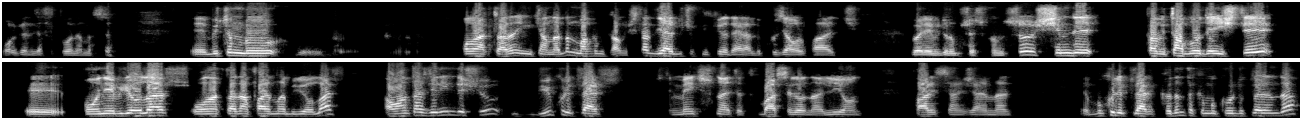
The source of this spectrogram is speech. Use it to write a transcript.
organize futbol oynaması. E, bütün bu olanaklardan, imkanlardan mahrum kalmışlar. Diğer birçok ülkede de herhalde Kuzey Avrupa hariç böyle bir durum söz konusu. Şimdi tabii tablo değişti. E, oynayabiliyorlar, olanaklardan faydalanabiliyorlar. Avantaj dediğim de şu, büyük kulüpler, işte Manchester United, Barcelona, Lyon, Paris Saint Germain, e, bu kulüpler kadın takımı kurduklarında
